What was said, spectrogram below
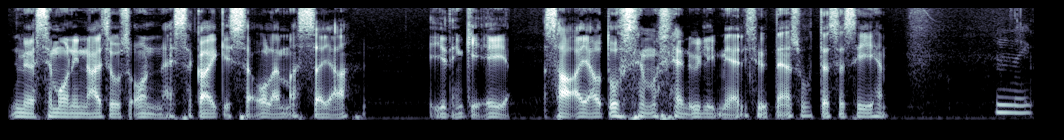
myös se moninaisuus on näissä kaikissa olemassa ja jotenkin ei saa ajautua semmoiseen ylimielisyyteen suhteessa siihen. Niin.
